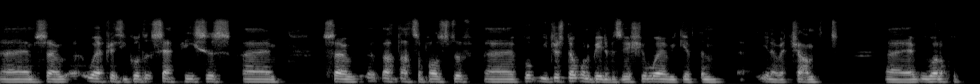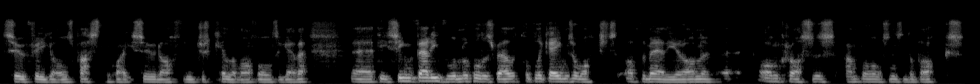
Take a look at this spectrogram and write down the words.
Um, so we're pretty good at set pieces. Um, so that, that's a positive. Uh, but we just don't want to be in a position where we give them, you know, a chance. Uh, we want to put two or three goals past them quite soon off and just kill them off altogether. Uh, they seem very vulnerable as well. A couple of games I watched of them earlier on, uh, on crosses and balls into the box.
